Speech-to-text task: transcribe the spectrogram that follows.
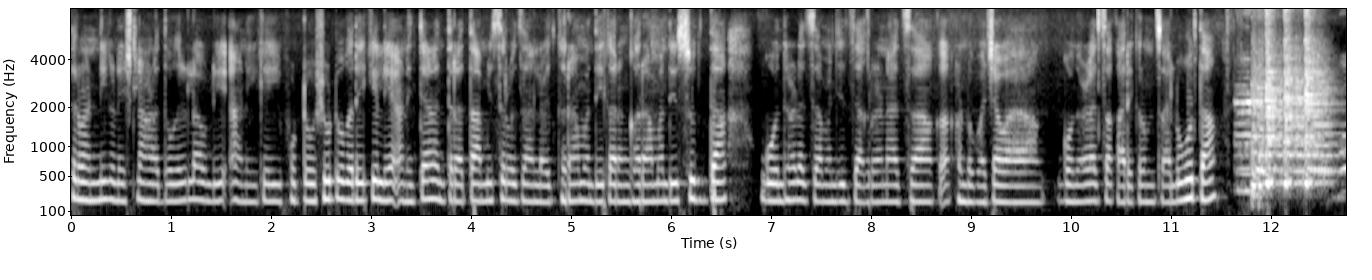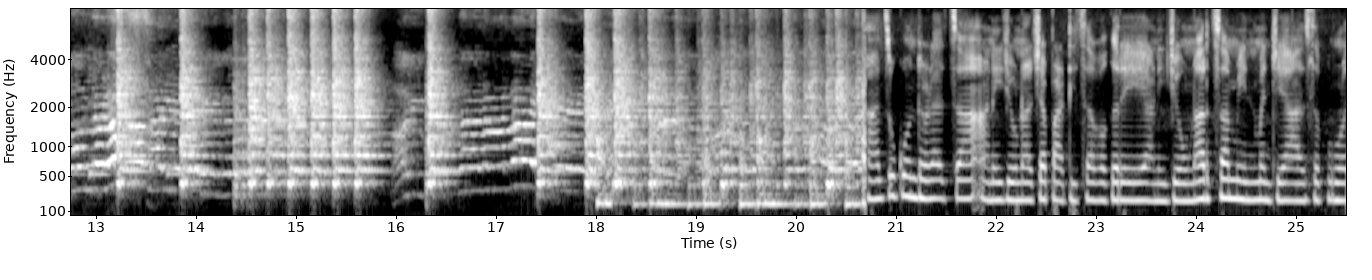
सर्वांनी गणेशला हळद वगैरे लावली आणि काही फोटोशूट वगैरे केले. आणि त्यानंतर आता आम्ही सर्वजण आलो आहेत घरामध्ये कारण घरामध्ये सुद्धा गोंधळाचा म्हणजे जागरणाचा खंडोबा खंडोबाच्या गोंधळाचा कार्यक्रम चालू होता. हा जो गोंधळाचा आणि जेवणाच्या पाठीचा वगैरे आणि जेवणाचा मेन म्हणजे आज पूर्ण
